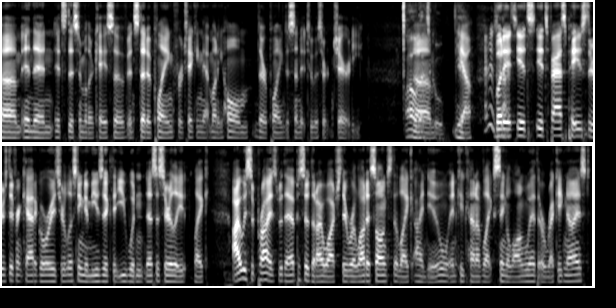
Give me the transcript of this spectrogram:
Um, and then it's the similar case of instead of playing for taking that money home, they're playing to send it to a certain charity. Oh, that's Um, cool. Yeah, That is but nice. it, it's it's fast paced. There's different categories. You're listening to music that you wouldn't necessarily like. I was surprised with the episode that I watched. There were a lot of songs that like I knew and could kind of like sing along with or recognized,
